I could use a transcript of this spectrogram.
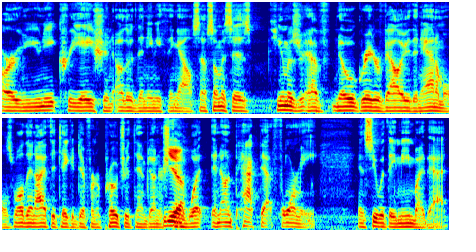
are a unique creation other than anything else? Now, if someone says humans have no greater value than animals, well, then I have to take a different approach with them to understand Yeah. what and unpack that for me and see what they mean by that.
